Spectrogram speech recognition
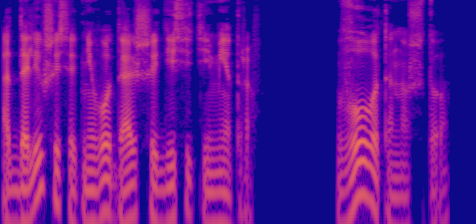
отдалившись от него дальше 10 метров. Вот оно что.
